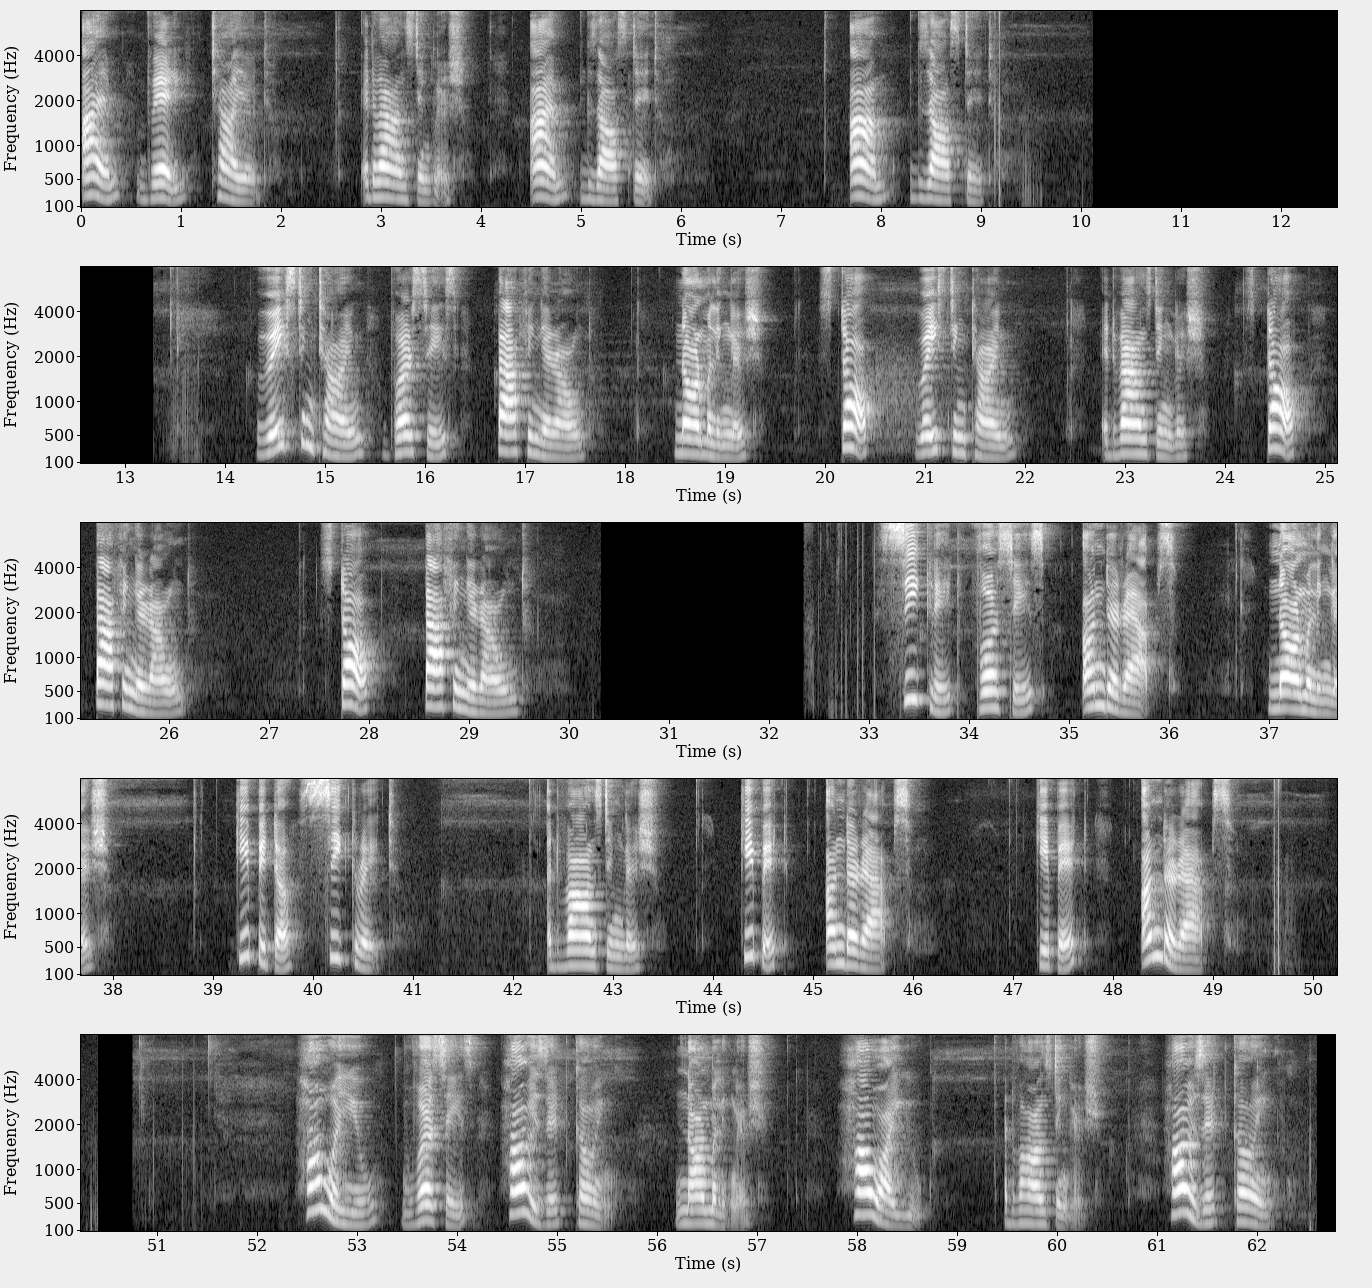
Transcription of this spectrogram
I am very tired. Advanced English. I am exhausted. I'm exhausted. Wasting time versus paffing around. Normal English. Stop wasting time. Advanced English. Stop paffing around. Stop paffing around. Secret versus under wraps. Normal English. Keep it a secret. Advanced English. Keep it under wraps. Keep it under wraps. How are you versus how is it going? Normal English. How are you? Advanced English. How is it going?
